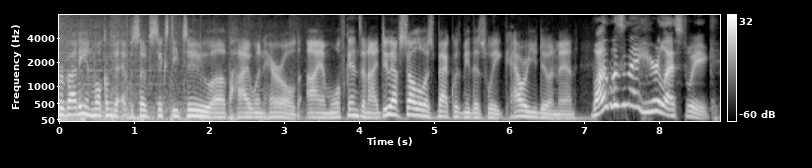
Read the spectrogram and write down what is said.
Everybody, and welcome to episode 62 of Highwind Herald. I am Wolfkins, and I do have Soloist back with me this week. How are you doing, man? Why wasn't I here last week?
